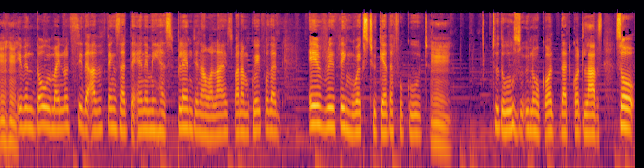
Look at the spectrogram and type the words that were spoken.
even though we might not see the other things that the enemy has planned in our lives but i'm grateful that everything works together for good Mm. to those you know God that God loves. So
